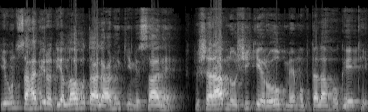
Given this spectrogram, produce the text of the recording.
یہ ان صحابی رضی اللہ تعالی عنہ کی مثال ہے جو شراب نوشی کے روگ میں مبتلا ہو گئے تھے۔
